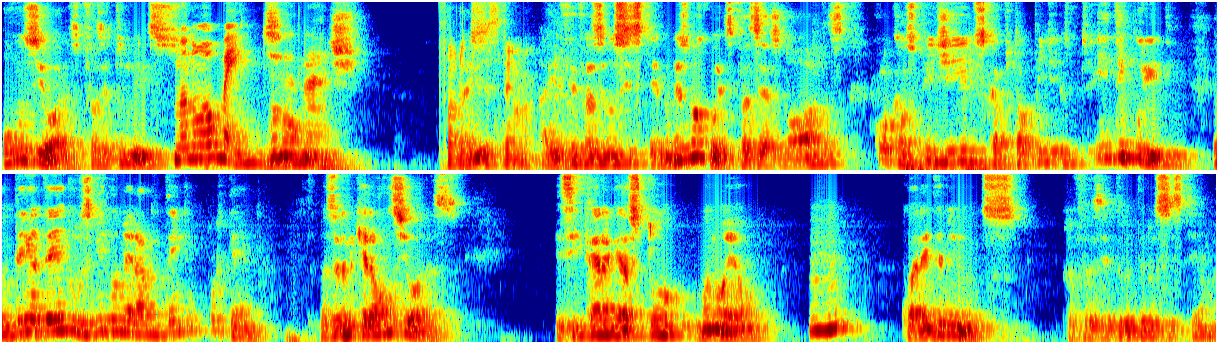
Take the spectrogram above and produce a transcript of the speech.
11 horas para fazer tudo isso. Manualmente, né? Manualmente. Fora do Aí- sistema. Aí eu fui fazendo o sistema. Mesma coisa, fazer as notas, colocar os pedidos, captar o pedido, item por item. Eu tenho até, inclusive, numerado tempo por tempo. Mas eu lembro que era 11 horas. Esse cara gastou, Manuel, Uhum. 40 minutos para fazer tudo pelo sistema.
